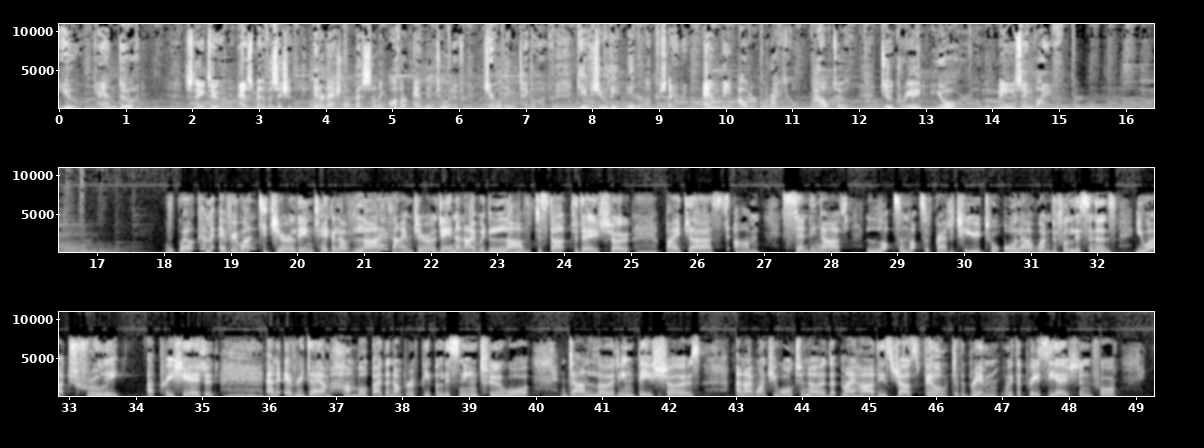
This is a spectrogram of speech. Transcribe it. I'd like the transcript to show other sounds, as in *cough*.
You can do it. Stay tuned as metaphysician, international best-selling author, and intuitive Geraldine Teggelove gives you the inner understanding and the outer practical how-to to create your amazing life. Welcome everyone to Geraldine Teggelove Live. I'm Geraldine and I would love to start today's show by just um, sending out lots and lots of gratitude to all our wonderful listeners. You are truly appreciated. And every day I'm humbled by the number of people listening to or downloading these shows. And I want you all to know that my heart is just filled to the brim with appreciation for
